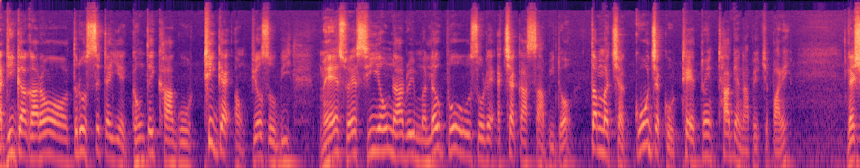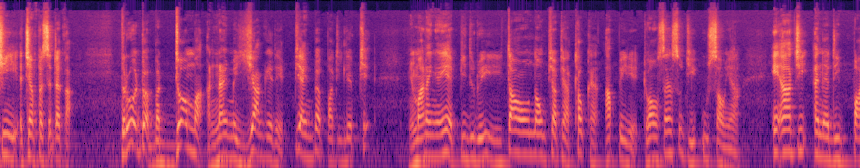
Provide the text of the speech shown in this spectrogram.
အဓိကကတော့သူတို့စစ်တပ်ရဲ့ဂုံတိတ်ခါကိုထိခိုက်အောင်ပြောဆိုပြီးမဲဆွဲစည်းရုံးတာတွေမလုပ်ဖို့ဆိုတဲ့အချက်ကစပြီးတော့တတ်မှတ်ချက်၉ချက်ကိုထည့်သွင်းထားပြန်တာပဲဖြစ်ပါတယ်။လက်ရှိအကြံဖက်စစ်တပ်ကသူတို့အတွက်ဘတော့မှအနိုင်မရခဲ့တဲ့ပြိုင်ဘက်ပါတီလည်းဖြစ်မြန်မာနိုင်ငံရဲ့ပြည်သူတွေတောင်းတောင်းဖြတ်ဖြတ်ထောက်ခံအားပေးတဲ့ဒေါအောင်ဆန်းစုကြည်ဦးဆောင်ရာအင်အားကြီး NLD ပါ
